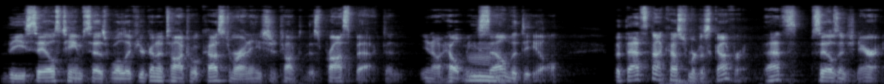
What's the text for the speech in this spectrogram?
the sales team says, "Well, if you're going to talk to a customer, I need you to talk to this prospect and you know help me mm. sell the deal." But that's not customer discovery. That's sales engineering.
